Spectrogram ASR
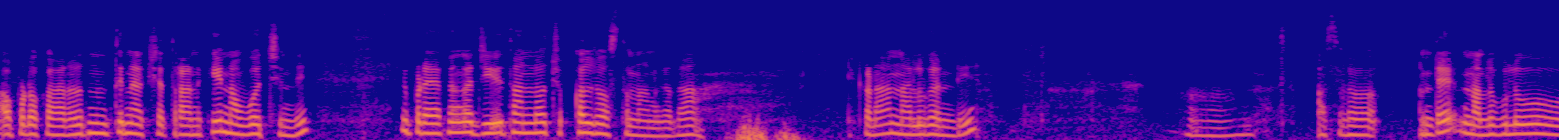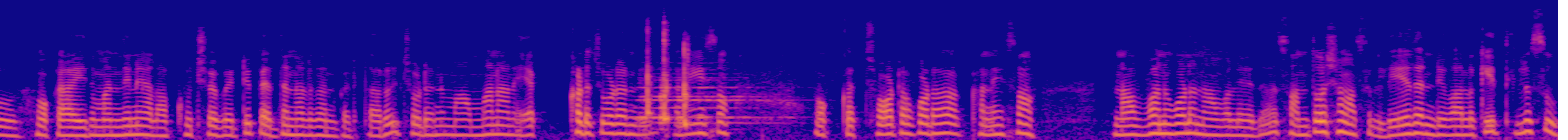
అప్పుడు ఒక అరుంధతి నక్షత్రానికి నవ్వొచ్చింది. ఇప్పుడు ఏకంగా జీవితంలో చుక్కలు చూస్తున్నాను కదా. ఇక్కడ నలుగండి. అసలు అంటే నలుగులు ఒక ఐదు మందిని అలా కూర్చోబెట్టి పెద్ద నలుగుని పెడతారు. చూడండి మా అమ్మ నాన్న ఎక్కడ చూడండి కనీసం ఒక్క చోట కూడా కనీసం నవ్వను కూడా నవ్వలేదు. సంతోషం అసలు లేదండి వాళ్ళకి. తెలుసు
